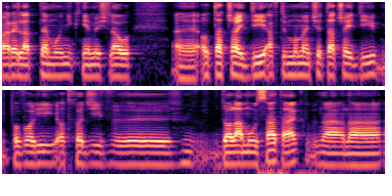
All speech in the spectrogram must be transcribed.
parę lat temu nikt nie myślał o Touch ID, a w tym momencie Touch ID powoli odchodzi w, do lamusa, tak, na, na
